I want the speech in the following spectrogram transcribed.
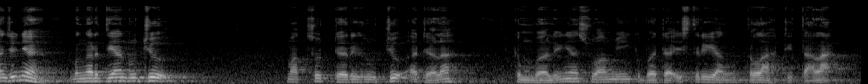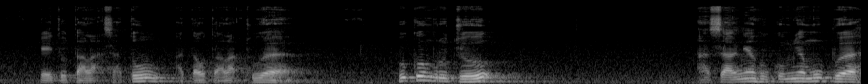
Selanjutnya, pengertian rujuk Maksud dari rujuk adalah kembalinya suami kepada istri yang telah ditalak, yaitu talak satu atau talak dua. Hukum rujuk asalnya hukumnya mubah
